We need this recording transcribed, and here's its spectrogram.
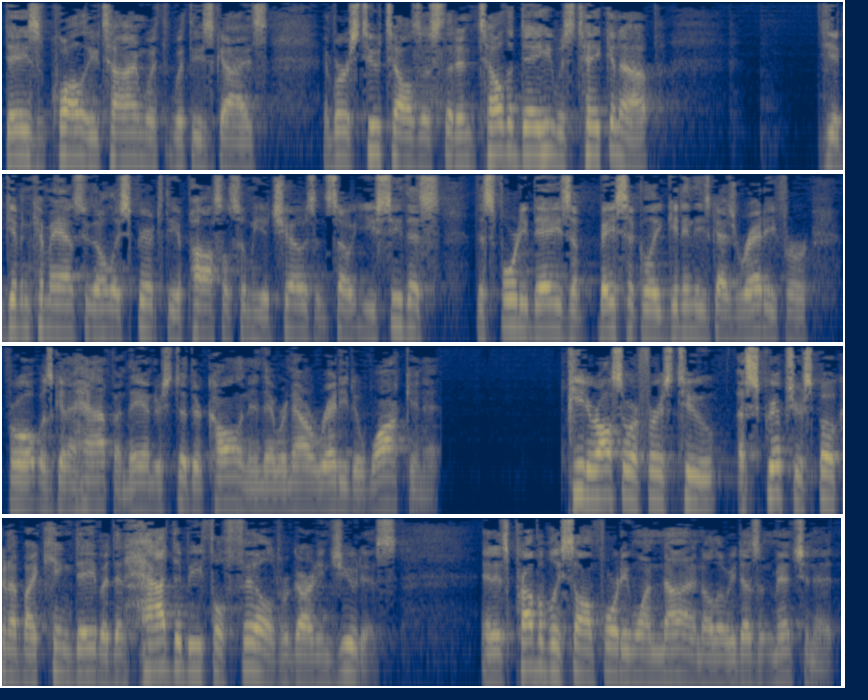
days of quality time with, with these guys. And verse 2 tells us that until the day he was taken up, he had given commands through the Holy Spirit to the apostles whom he had chosen. So you see this, this 40 days of basically getting these guys ready for, for what was going to happen. They understood their calling and they were now ready to walk in it. Peter also refers to a scripture spoken of by King David that had to be fulfilled regarding Judas. And it's probably Psalm 41:9, although he doesn't mention it,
